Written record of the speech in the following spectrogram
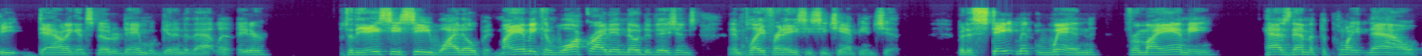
beat down against Notre Dame. We'll get into that later. So the ACC wide open. Miami can walk right in, no divisions, and play for an ACC championship. But a statement win from Miami has them at the point now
